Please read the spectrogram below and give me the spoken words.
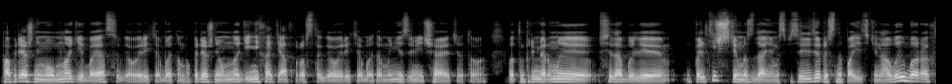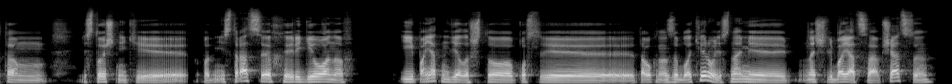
По-прежнему многие боятся говорить об этом, по-прежнему многие не хотят просто говорить об этом и не замечают этого. Вот, например, мы всегда были политическим изданием, специализировались на политике на выборах, там источники в администрациях регионов. И понятное дело, что после того, как нас заблокировали, с нами начали бояться общаться.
